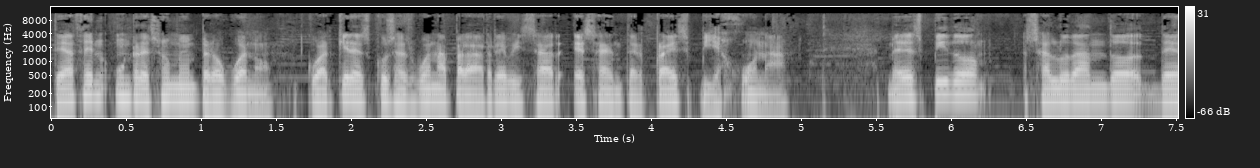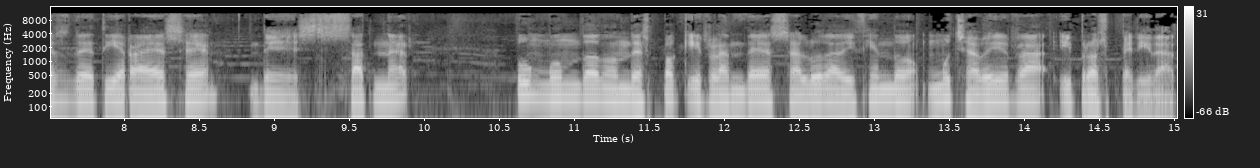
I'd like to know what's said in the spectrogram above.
Te hacen un resumen, pero bueno, cualquier excusa es buena para revisar esa Enterprise viejuna. Me despido saludando desde Tierra S de Satner, un mundo donde Spock irlandés saluda diciendo mucha birra y prosperidad.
